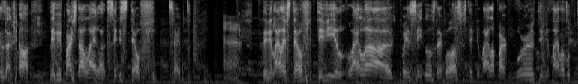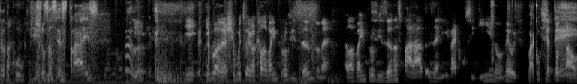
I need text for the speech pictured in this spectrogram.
Exato. Ó, teve parte da Layla sendo stealth, certo? É. Teve Layla Stealth, teve Layla conhecendo os negócios, teve Layla Parkour, teve Layla lutando com bichos ancestrais. Mano, E, e, mano, eu achei muito legal que ela vai improvisando, né? Ela vai improvisando as paradas ali, vai conseguindo. Meu, vai com Isso é total.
